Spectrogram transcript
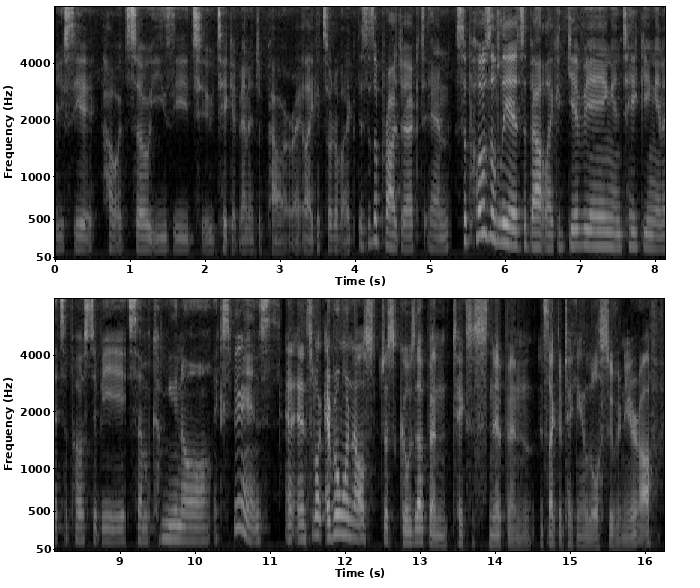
you see how it's so easy to take advantage of power, right? Like it's sort of like this is a project and supposedly it's about like giving and taking and it's supposed to be some communal experience. And, and it's like everyone else just goes up and takes a snip, and it's like they're taking a little souvenir off.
